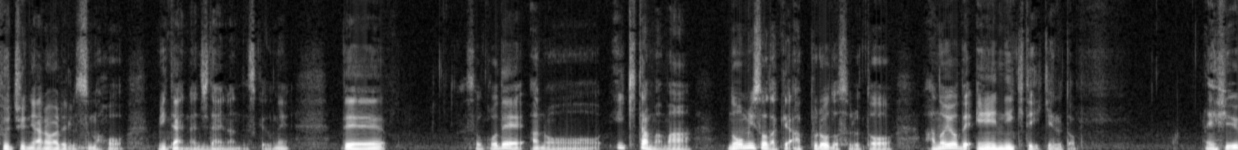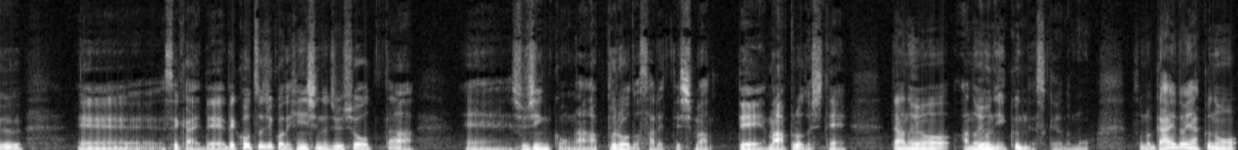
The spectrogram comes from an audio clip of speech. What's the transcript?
空中に現れるスマホみたいな時代なんですけどね。で、そこで、あのー、生きたまま脳みそだけアップロードすると、あの世で永遠に生きていけるという、えー、世界でで交通事故で瀕死の重傷を負った、えー、主人公がアップロードされてしまって、まあ、アップロードしてであの世あの世に行くんですけれどもそのガイド役の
